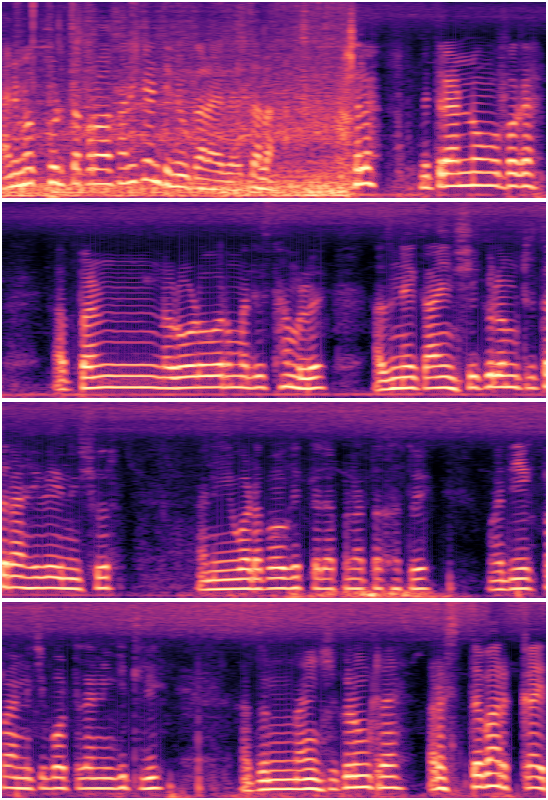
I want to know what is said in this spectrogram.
आणि मग पुढचा प्रवास आणि कंटिन्यू करायचा आहे. चला. चला. मित्रांनो बघा आपण रोडवर मध्येच थांबलो आहे अजून एक ऐंशी किलोमीटर तर आहे वेणेश्वर. आणि वडापाव घेतलेला आपण आता खातोय. मध्ये एक पाण्याची बॉटल आणि घेतली. अजून ऐंशी किलोमीटर आहे. रस्ते बारका आहेत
